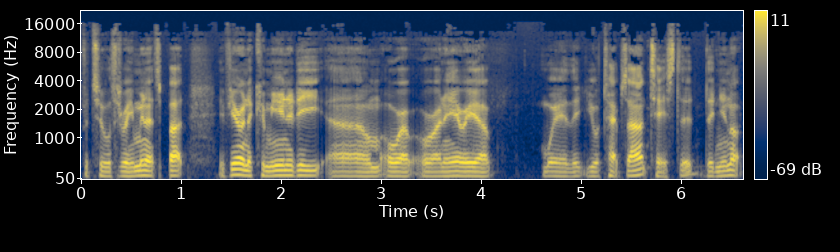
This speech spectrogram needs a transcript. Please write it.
for two or three minutes. But if you're in a community um, or or an area where the, your taps aren't tested, then you're not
